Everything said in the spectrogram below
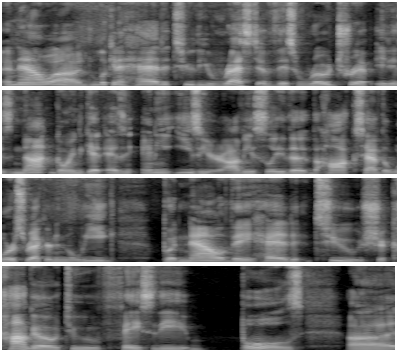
And now, uh, looking ahead to the rest of this road trip, it is not going to get as any easier. Obviously, the the Hawks have the worst record in the league, but now they head to Chicago to face the Bulls. Uh,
